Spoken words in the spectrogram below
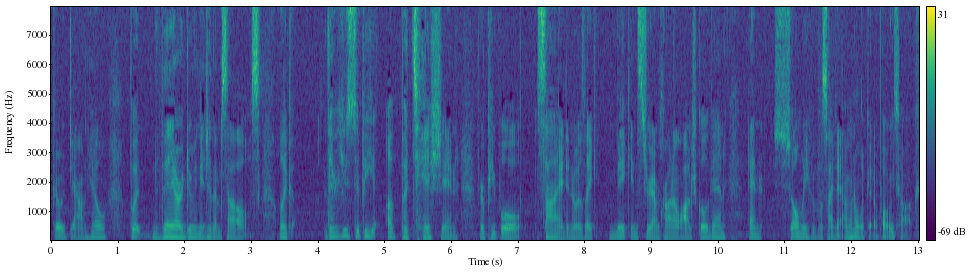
go downhill but they are doing it to themselves. Like there used to be a petition for people signed and it was like make instagram chronological again and so many people signed it. I'm gonna look it up while we talk.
